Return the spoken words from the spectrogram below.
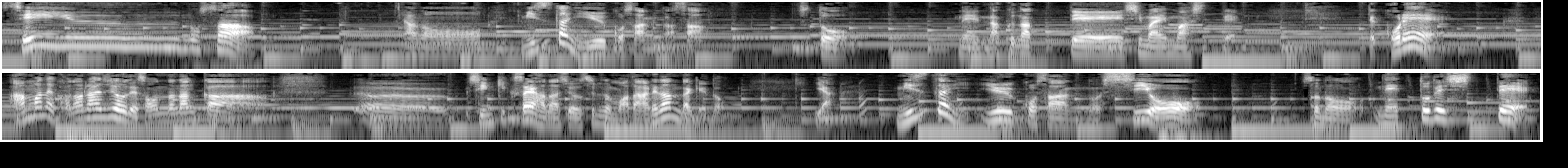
声優のさ、あの水谷優子さんがさ、ちょっと、ね、亡くなってしまいまして。で、これ、あんまね、このラジオでそんななんか、うーん、新規臭い話をするのもまたあれなんだけど、いや、水谷優子さんの死を、その、ネットで知って、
